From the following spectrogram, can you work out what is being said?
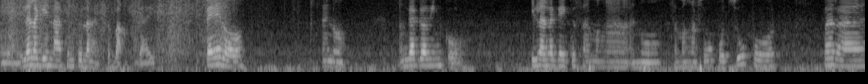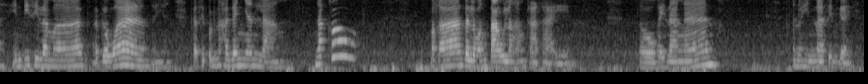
Ayan. Ilalagay natin to lahat sa box guys. Pero, ano, ang gagawin ko, ilalagay ko sa mga, ano, sa mga supot-supot para hindi sila mag-agawan. Ayan. Kasi pag nakaganyan lang, nako, baka dalawang tao lang ang kakain. So, kailangan, anuhin natin guys.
